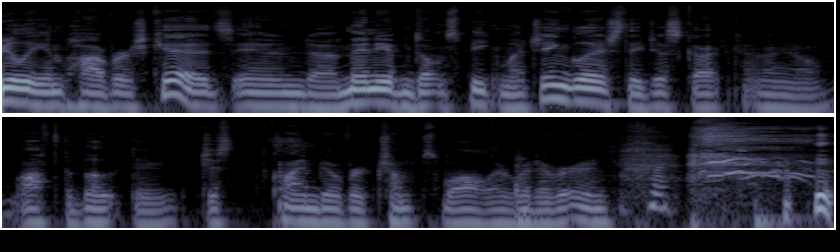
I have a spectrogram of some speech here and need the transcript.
Really impoverished kids, and uh, many of them don't speak much English. They just got kind of you know off the boat. They just climbed over Trump's wall or whatever, and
